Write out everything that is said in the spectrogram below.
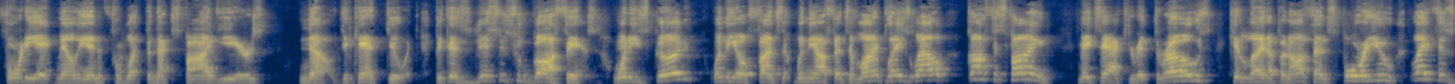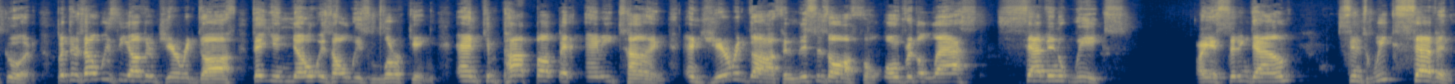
48 million for what the next five years, no, you can't do it because this is who Goff is. When he's good, when the offensive when the offensive line plays well, Goff is fine makes accurate throws, can light up an offense for you. Life is good. But there's always the other Jared Goff that you know is always lurking and can pop up at any time. And Jared Goff, and this is awful, over the last seven weeks, Are you sitting down? Since week seven,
